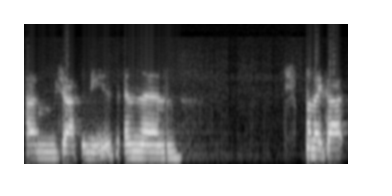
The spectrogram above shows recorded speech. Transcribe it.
I'm Japanese. And then when I got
